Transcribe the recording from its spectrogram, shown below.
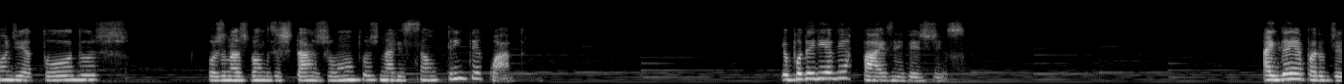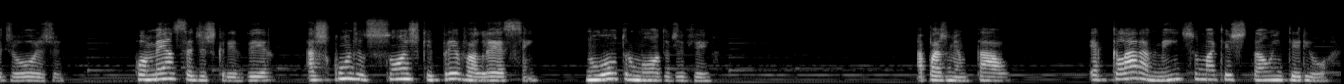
Bom dia a todos. Hoje nós vamos estar juntos na lição 34. Eu poderia ver paz em vez disso. A ideia para o dia de hoje começa a descrever as condições que prevalecem no outro modo de ver. A paz mental é claramente uma questão interior.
